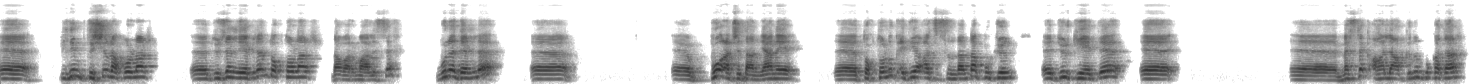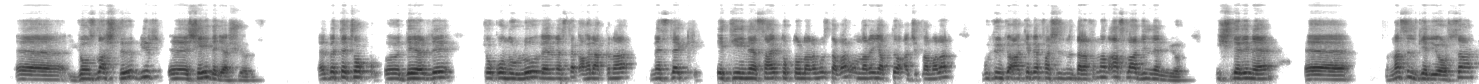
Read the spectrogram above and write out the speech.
e, bilim dışı raporlar e, düzenleyebilen doktorlar da var maalesef. Bu nedenle e, e, bu açıdan yani e, doktorluk etiği açısından da bugün e, Türkiye'de e, e, meslek ahlakının bu kadar e, yozlaştığı bir e, şeyi de yaşıyoruz. Elbette çok e, değerli, çok onurlu ve meslek ahlakına, meslek etiğine sahip doktorlarımız da var. Onların yaptığı açıklamalar bugünkü AKP faşizmi tarafından asla dinlenmiyor. İşlerine e, nasıl geliyorsa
